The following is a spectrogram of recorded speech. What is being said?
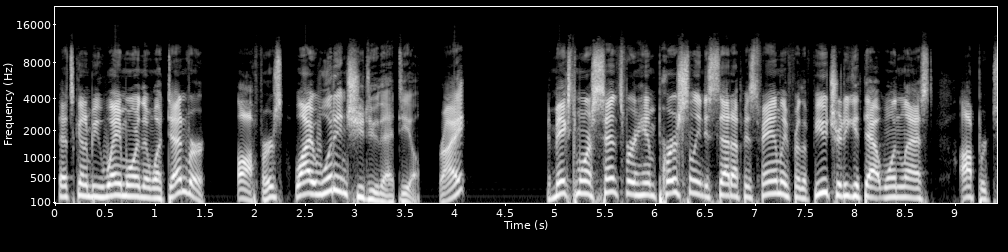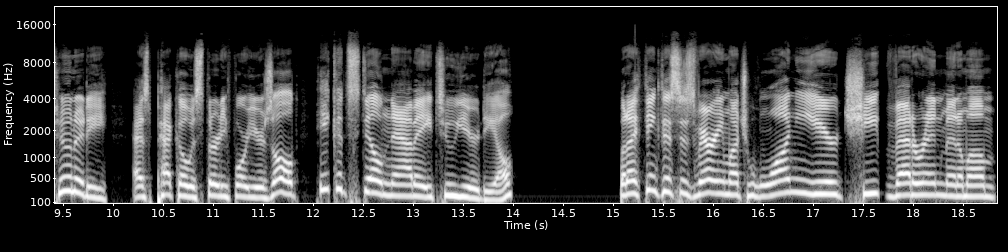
that's going to be way more than what Denver offers. Why wouldn't you do that deal, right? It makes more sense for him personally to set up his family for the future to get that one last opportunity. As Peko is 34 years old, he could still nab a two year deal but I think this is very much one year cheap veteran minimum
